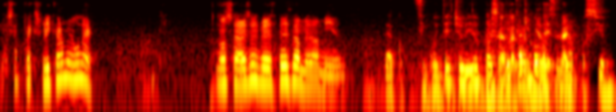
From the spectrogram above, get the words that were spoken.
No sé, para explicarme una. No sé, a veces me da miedo. La co- 58 videos para O sea, la explicar alquimia cómo de- hacer la- una poción.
